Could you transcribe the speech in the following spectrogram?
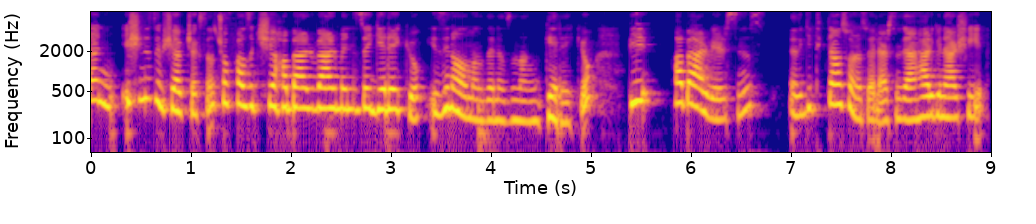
Yani işinizde bir şey yapacaksanız çok fazla kişiye haber vermenize gerek yok. İzin almanız en azından gerek yok. Bir haber verirsiniz. Yani gittikten sonra söylersiniz. Yani her gün her şeyi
